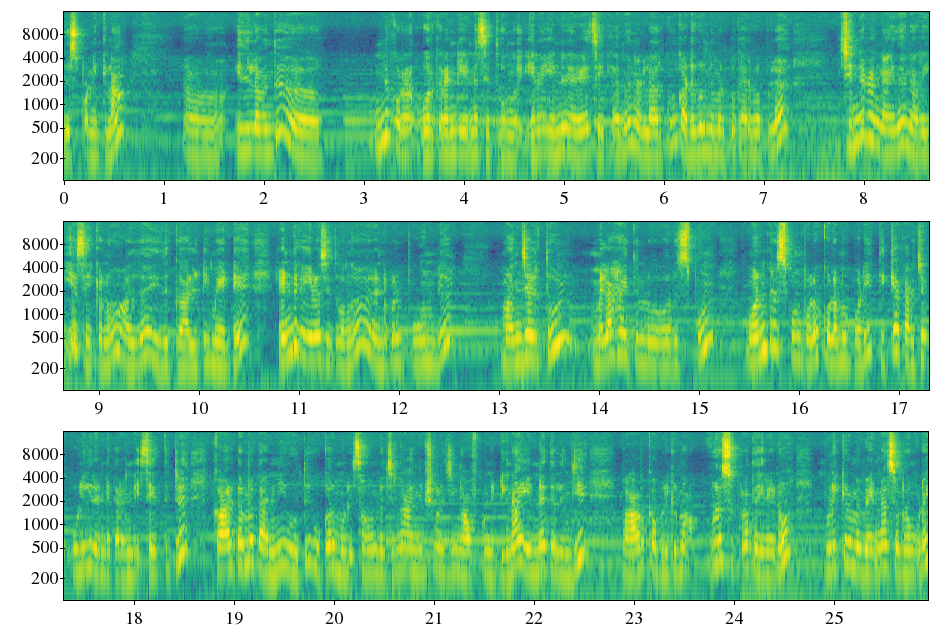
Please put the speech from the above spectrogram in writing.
யூஸ் பண்ணிக்கலாம். இதில் வந்து இன்னும் ஒரு கரண்டி எண்ணெய் சேர்த்துக்கோங்க. ஏன்னா எண்ணெய் நிறைய சேர்க்காத நல்லாயிருக்கும். கடுகு உளுந்தம் பருப்பு கருவேப்பிலை சின்ன வெங்காயம் தான் நிறைய சேர்க்கணும். அதுதான் இதுக்கு அல்டிமேட்டு ரெண்டு கையோட சேர்த்துக்கோங்க. ரெண்டு பல் பூண்டு மஞ்சள் தூள் மிளகாய் தூள் ஒரு ஸ்பூன் ஒன்றரை ஸ்பூன் போல் குழம்பு பொடி திக்காக கரைச்ச புளி ரெண்டு கரண்டி சேர்த்துட்டு கால் டம்ளர் தண்ணி ஊற்றி குக்கர் மூடி சவுண்ட் வச்சுருங்க. அஞ்சு நிமிஷம் வச்சுங்க ஆஃப் பண்ணிட்டீங்கன்னா எண்ணெய் தெளிஞ்சு பாவக்காய் புளிக்குழம்பு அவ்வளோ சூப்பராக தயாரிடும் புளிக்குழம்பு வேணா சொல்கிறவங்க கூட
